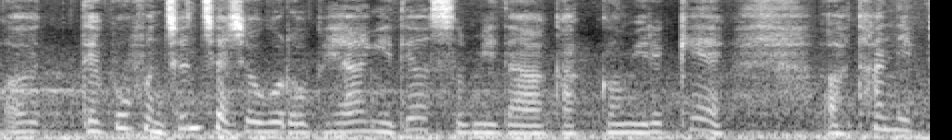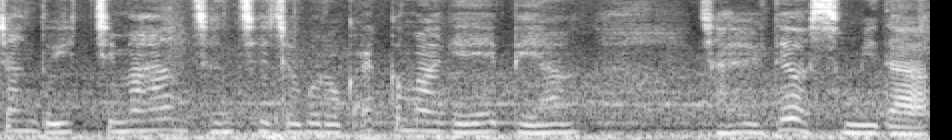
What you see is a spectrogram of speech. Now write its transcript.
어, 대부분 전체적으로 배양이 되었습니다. 가끔 이렇게 어, 탄 입장도 있지만 전체적으로 깔끔하게 배양 잘 되었습니다.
